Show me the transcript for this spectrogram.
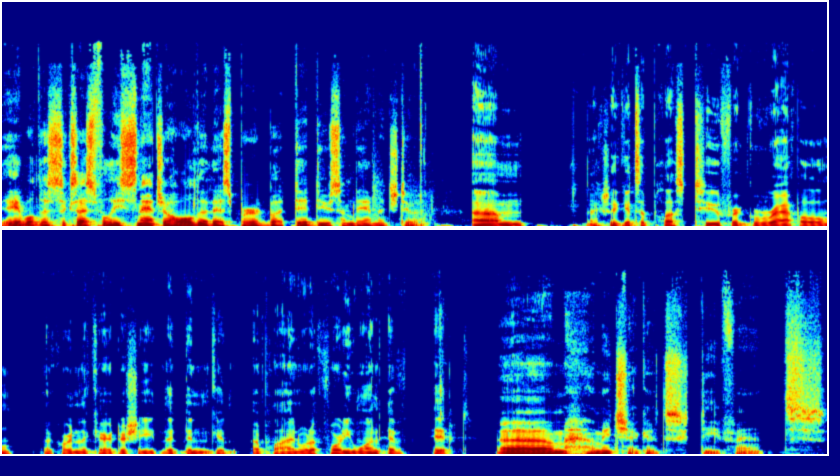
able to successfully snatch a hold of this bird, but did do some damage to it. Um, actually gets a plus two for grapple according to the character sheet that didn't get applied. Would a 41 have hit? Um, let me check its defense.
